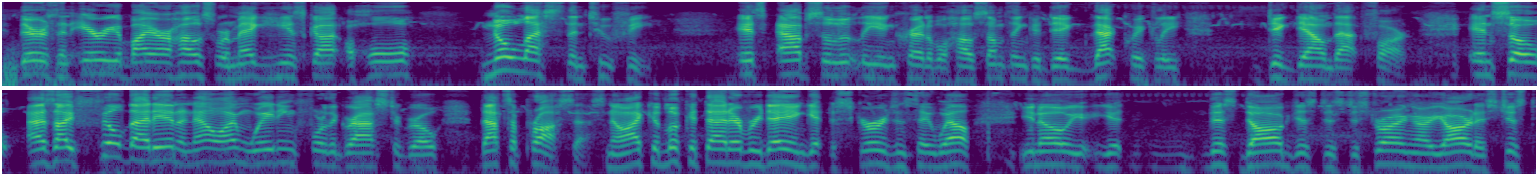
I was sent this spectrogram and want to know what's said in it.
there's an area by our house where Maggie has got a hole no less than two feet. It's absolutely incredible how something could dig that quickly, dig down that far. And so as I filled that in and now I'm waiting for the grass to grow, that's a process. Now I could look at that every day and get discouraged and say, well, you know, you, you, this dog just is destroying our yard. It's just,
